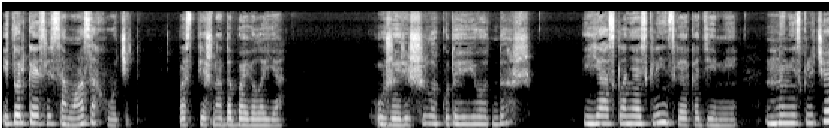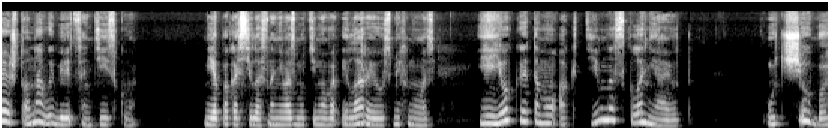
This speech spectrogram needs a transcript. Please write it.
и только если сама захочет, поспешно добавила я. Уже решила, куда ее отдашь? Я склоняюсь к Клинской академии, но не исключаю, что она выберет Сантийскую. Я покосилась на невозмутимого Илара и усмехнулась. Ее к этому активно склоняют. Учеба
